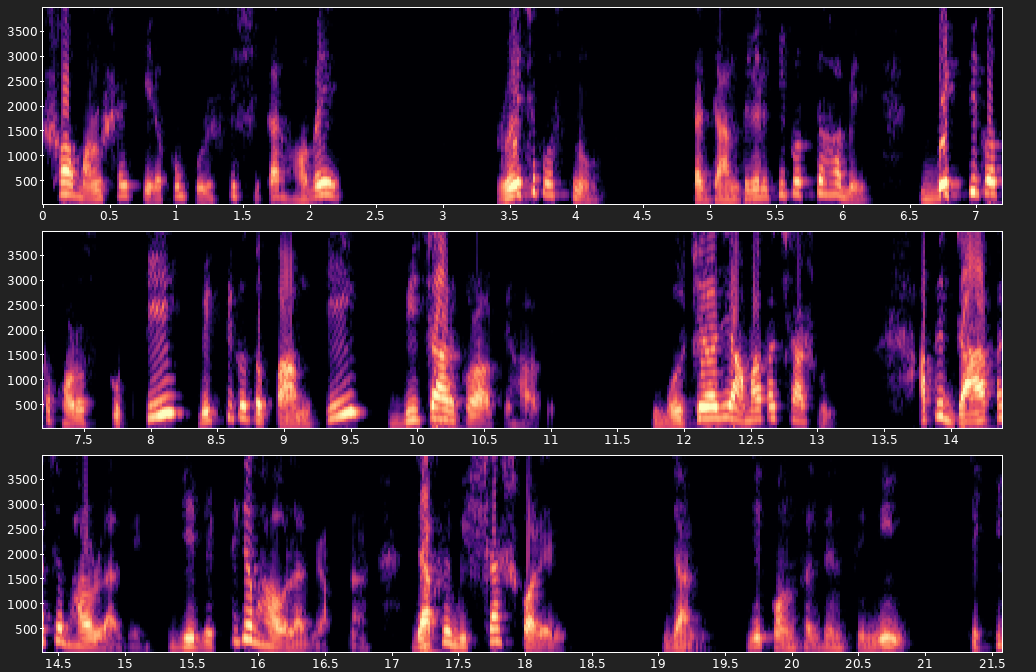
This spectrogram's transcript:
সব মানুষের কি এরকম পরিস্থিতির শিকার হবে? রয়েছে প্রশ্ন। তা জানতে গেলে কি করতে হবে? ব্যক্তিগত হরস্কোপটি ব্যক্তিগত পামটি বিচার করাতে হবে। বলছে না যে আমার কাছে আসুন। আপনি যার কাছে ভালো লাগে, যে ব্যক্তিকে ভালো লাগে আপনার, যাকে বিশ্বাস করেন যান যে কনসালটেন্সি নিন যে কি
